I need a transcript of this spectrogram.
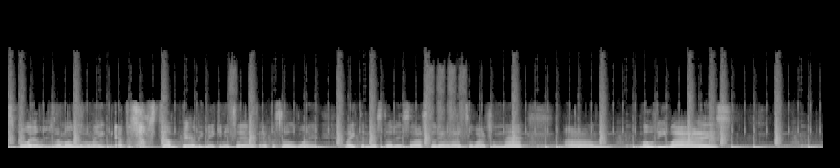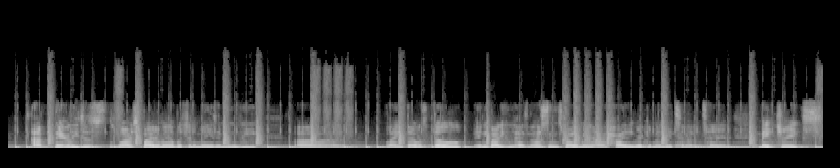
spoilers. I'm only on like episodes. I'm barely making it to episode one, like the midst of it. So I still got a lot to watch on that. Um, movie wise, I barely just watched Spider Man, which an amazing movie. Uh, like that was dope. Anybody who has not seen Spider Man, I highly recommend it. 10 out of 10. Matrix.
